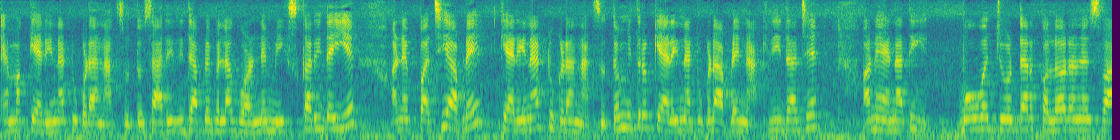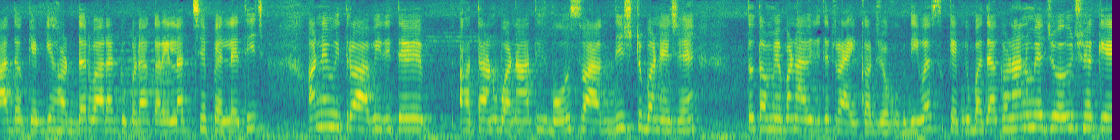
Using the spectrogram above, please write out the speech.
એમાં કેરીના ટુકડા નાખશું. તો સારી રીતે આપણે પહેલાં ગોળને મિક્સ કરી દઈએ અને પછી આપણે કેરીના ટુકડા નાખશું. તો મિત્રો, કેરીના ટુકડા આપણે નાખી દીધા છે અને એનાથી બહુ જ જોરદાર કલર અને સ્વાદ, કેમ કે હળદરવાળા ટુકડા કરેલા જ છે પહેલેથી જ. અને મિત્રો, આવી રીતે અથાણું બનાવવાથી બહુ સ્વાદિષ્ટ બને છે. તો તમે પણ આવી રીતે ટ્રાય કરજો કોઈક દિવસ. કેમ કે બધા ઘણાનું મેં જોયું છે કે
